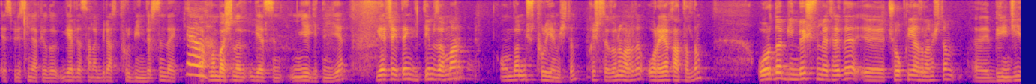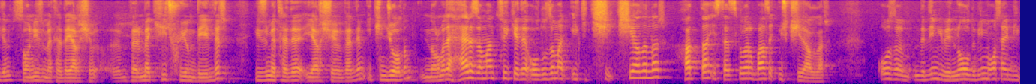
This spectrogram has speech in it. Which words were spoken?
esprisini yapıyordu. Gel de sana biraz tur bindirsin de Ya. aklın başına gelsin. Niye gittin diye. Gerçekten gittiğim zaman ondan 3 tur yemiştim. Kış sezonu vardı. Oraya katıldım. Orada 1500 metrede e, çok iyi hazırlamıştım. E, birinciydim. Son 100 metrede yarışı e, vermek hiç huyum değildir. 100 metrede yarışı verdim. ikinci oldum. Normalde her zaman Türkiye'de olduğu zaman ilk iki kişi, kişiyi alırlar. Hatta istatistik olarak bazen 3 kişiyi de alırlar. O zaman dediğim gibi ne oldu bilmiyorum. O sene bir,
